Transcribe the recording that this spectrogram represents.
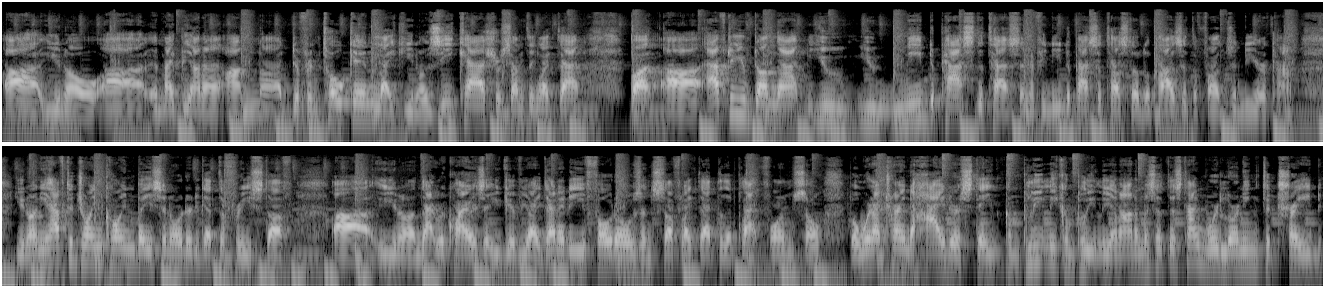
Uh, you know, uh, it might be on a on a different token like you know Zcash or something like that. But uh, after you've done that, you you need to pass the test, and if you need to pass the test, they'll deposit the funds into your account. You know, and you have to join Coinbase in order to get the free stuff. Uh, you know, and that requires that you give your identity, photos, and stuff like that to the platform. So, but we're not trying to hide or stay completely, completely anonymous at this time. We're learning to trade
